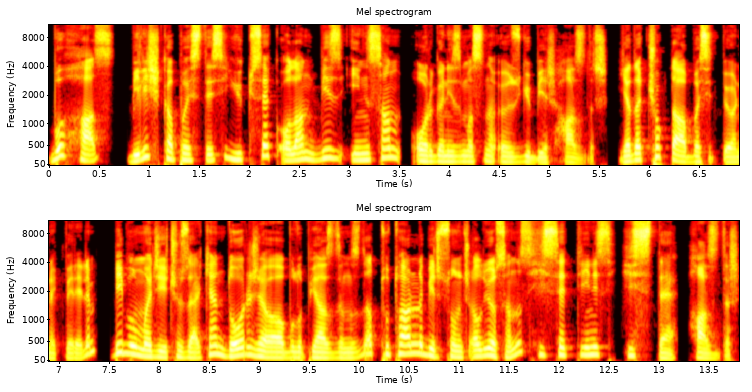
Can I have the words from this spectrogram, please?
Bu haz biliş kapasitesi yüksek olan biz insan organizmasına özgü bir hazdır. Ya da çok daha basit bir örnek verelim. Bir bulmacayı çözerken doğru cevabı bulup yazdığınızda tutarlı bir sonuç alıyorsanız hissettiğiniz his de hazdır.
